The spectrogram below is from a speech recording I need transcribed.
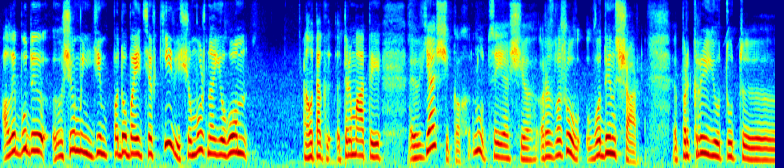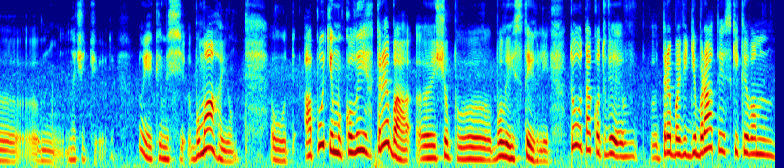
Але буде, що мені подобається в Києві, що можна його отак тримати е, в ящиках. Ну, це я ще розложу в один шар. Прикрию тут, е, значить, ну, якимось бумагою. От. А потім, коли треба, е, щоб були стиглі, то так от треба відібрати, скільки вам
